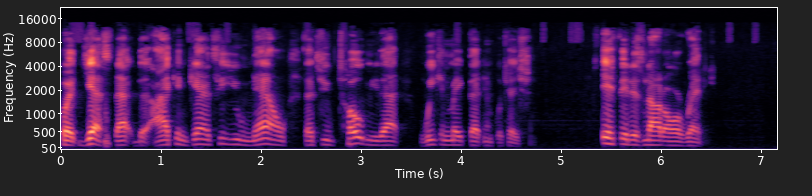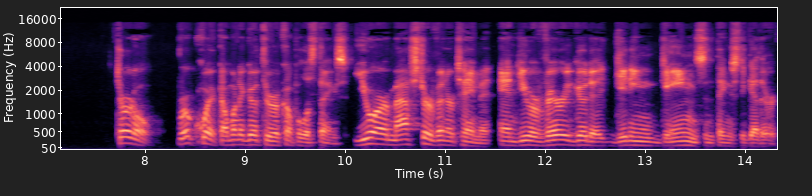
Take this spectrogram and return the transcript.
But yes that, that i can guarantee you now that you've told me that we can make that implication if it is not already. Turtle, real quick, I want to go through a couple of things. You are a master of entertainment and you are very good at getting games and things together.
